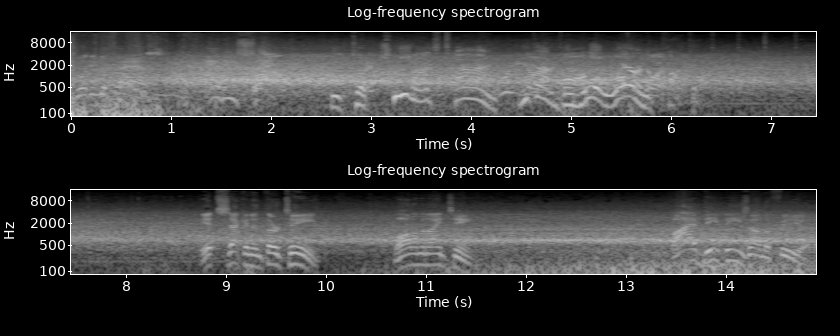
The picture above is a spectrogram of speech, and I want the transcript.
He's looking to pass. And he's sacked. He took too much time. You got to be more aware in the pocket. It's second and 13. Ball on the 19. Five DBs on the field.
